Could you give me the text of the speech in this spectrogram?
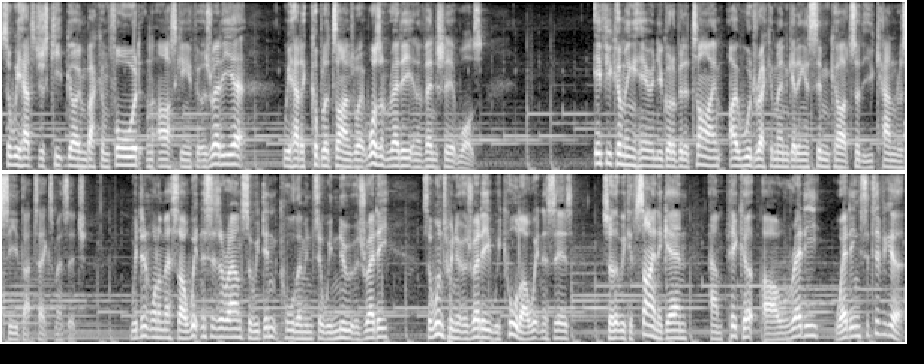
so we had to just keep going back and forward and asking if it was ready yet. We had a couple of times where it wasn't ready, and eventually it was. If you're coming here and you've got a bit of time, I would recommend getting a SIM card so that you can receive that text message. We didn't want to mess our witnesses around, so we didn't call them until we knew it was ready. So once we knew it was ready, we called our witnesses so that we could sign again and pick up our ready wedding certificate.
